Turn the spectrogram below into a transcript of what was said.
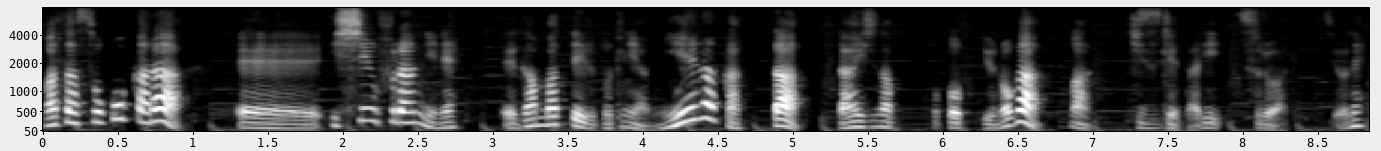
またそこから、えー、一心不乱にね、頑張っている時には見えなかった大事なことっていうのが、まあ、気づけたりするわけですよね。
